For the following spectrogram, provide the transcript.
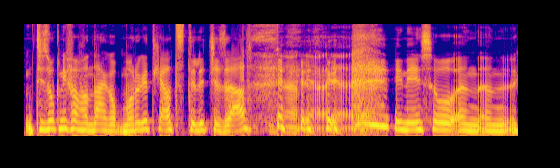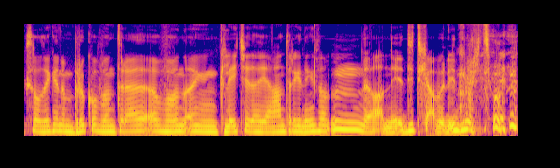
het, is ook niet van vandaag op morgen. Het gaat stilletjes aan. Ja, ja, ja. Ineens zo een, een, ik zal zeggen, een broek of een trui of een, een kleedje dat je aantrekt. En denkt van, mm, ja, nee, dit gaan we niet meer doen.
